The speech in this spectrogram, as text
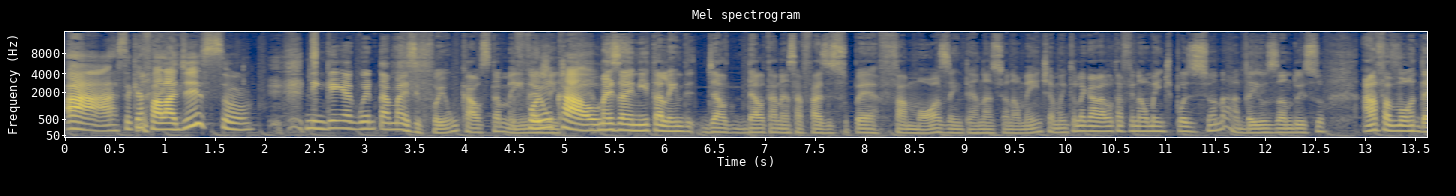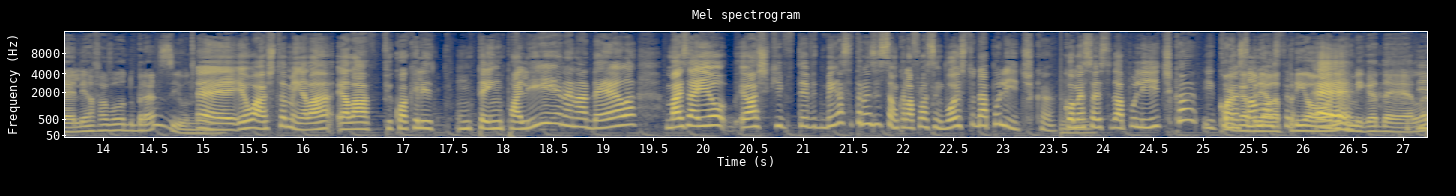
Ah, você quer falar disso? Ninguém aguenta mais. E foi um caos também, Foi né, um gente? caos. Mas a Anitta, além de, de ela- dela estar nessa fase super famosa internacionalmente, é muito legal ela tá finalmente posicionada e usando isso a favor dela e a favor do Brasil, né? É, eu acho também. Ela, ela ficou aquele um tempo ali, né, na dela. Mas aí eu, eu acho que teve bem essa transição, que ela falou assim: vou estudar política. Começou a estudar política e. Com a começou Gabriela a mostrar. Prioli, é, amiga dela.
